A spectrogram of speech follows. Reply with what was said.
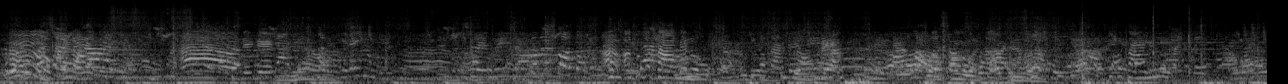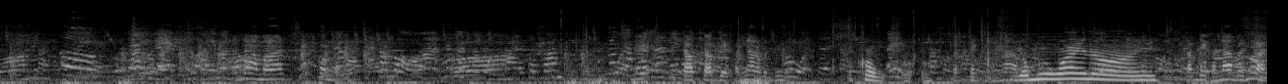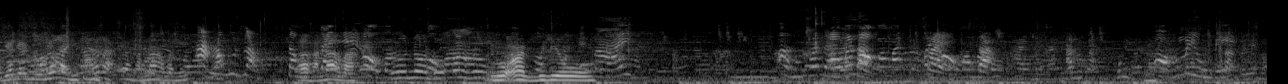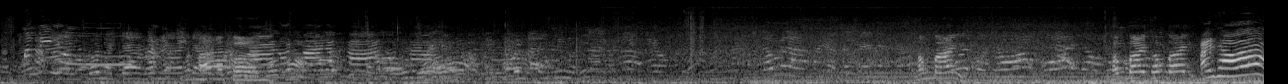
หน้ามาอนหน จับจับเด็กขันหน้ามันที่ขอบจับเด็กขันหน้ายกมือไหว้หน่อยจับเด็กขันหน้าไปที่ไหนเดี๋ยวเดี๋ยวอยู่นั่นแหละอยู่ที่นั่นแหละหันหน้ามานี้เออหันหน้ามาหนูอัดวิดีโอเอามันออกมาไหมใส่สั่งออกไม่อยู่นี่มันไม่อยู่มันมาเอาก่อนรถมานะคะรถมาทำใบ ทำใบทำใบใบทอง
